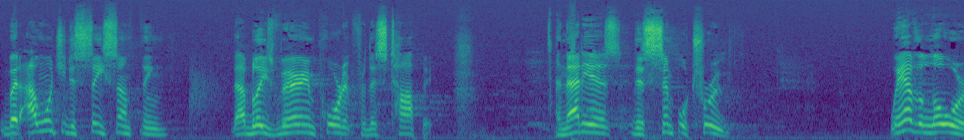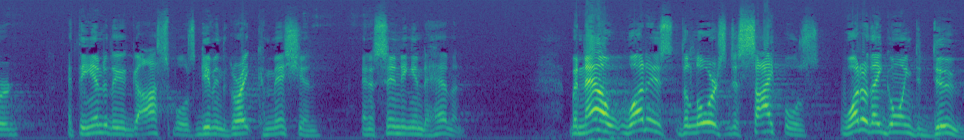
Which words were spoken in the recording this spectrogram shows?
but I want you to see something that I believe is very important for this topic. And that is this simple truth. We have the Lord at the end of the Gospels giving the Great Commission and ascending into heaven. But now, what is the Lord's disciples? What are they going to do?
